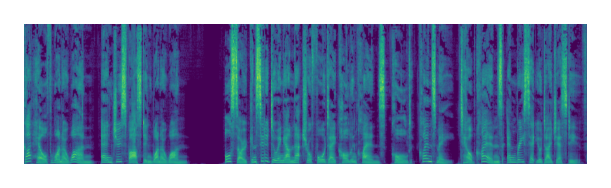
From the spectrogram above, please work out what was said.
Gut Health 101 and Juice Fasting 101. Also, consider doing our natural four day colon cleanse called Cleanse Me to help cleanse and reset your digestive,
